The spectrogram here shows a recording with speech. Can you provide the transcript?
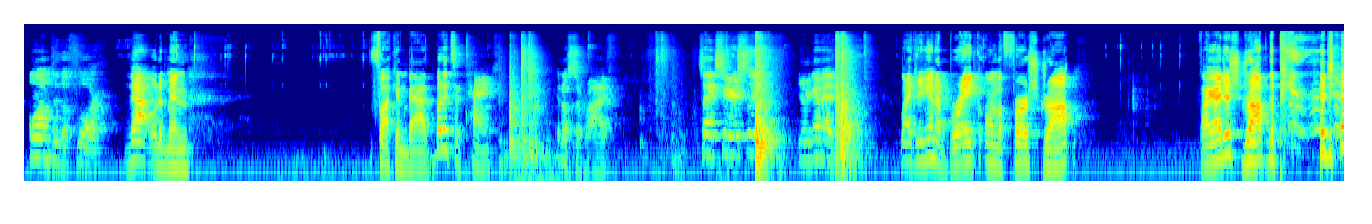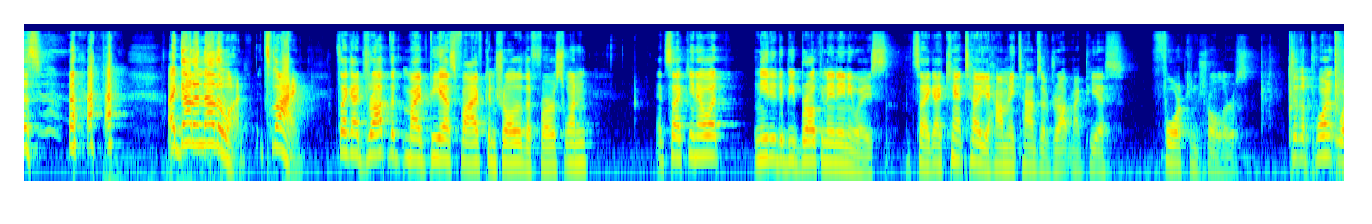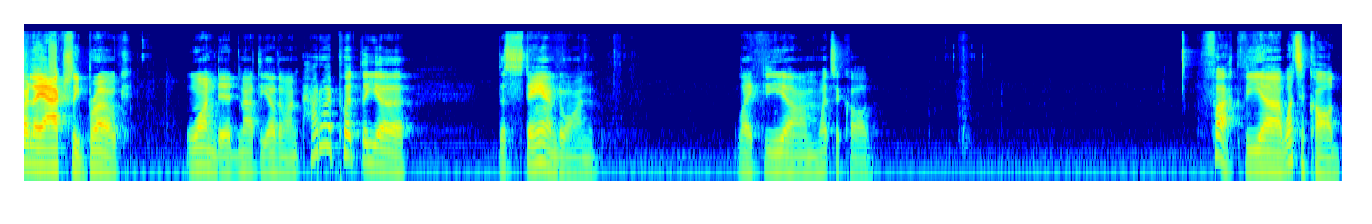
onto the floor. That would have been fucking bad. But it's a tank. It'll survive. It's like seriously, you're gonna like you're gonna break on the first drop. Like I just dropped the I just I got another one. It's fine. It's like I dropped the, my PS5 controller, the first one. It's like, you know what? Needed to be broken in anyways. It's like I can't tell you how many times I've dropped my PS4 controllers to the point where they actually broke. One did, not the other one. How do I put the uh the stand on? Like the um what's it called? Fuck, the uh what's it called?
